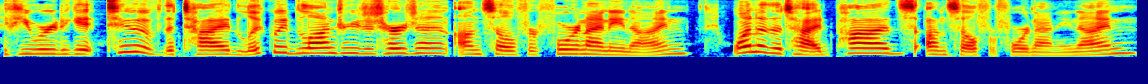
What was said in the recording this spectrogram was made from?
If you were to get two of the Tide liquid laundry detergent on sale for $4.99, one of the Tide pods on sale for $4.99,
